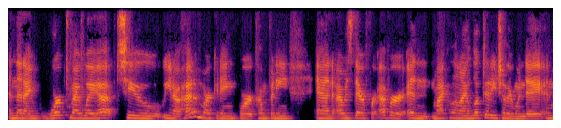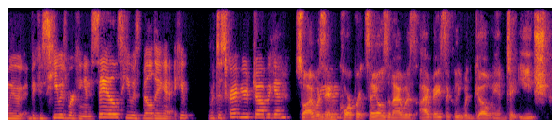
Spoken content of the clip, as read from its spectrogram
And then i worked my way up to you know head of marketing for a company. And i was there forever. And michael and i looked at each other one day and we because he was working in sales he was building he describe your job again. So i was in corporate sales and i was i basically would go into each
